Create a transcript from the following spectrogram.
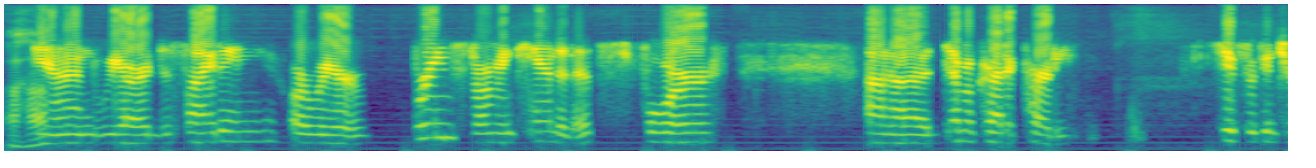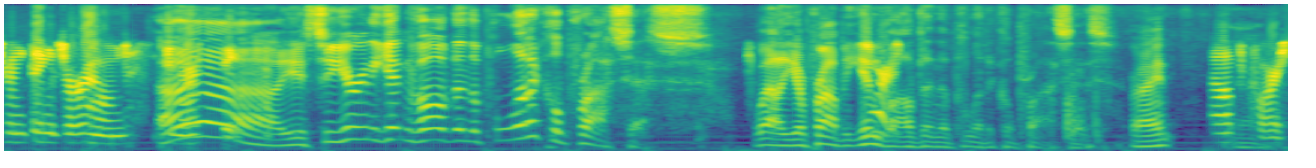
Uh-huh. and we are deciding or we're brainstorming candidates for uh, Democratic Party. See if we can turn things around in our state. Oh, you, so you're going to get involved in the political process. Well, you're probably involved in the political process, right? Of course.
